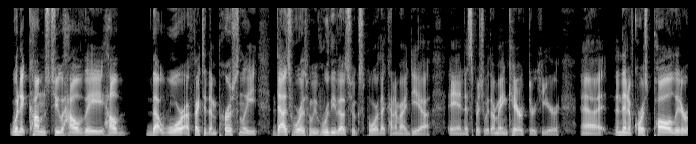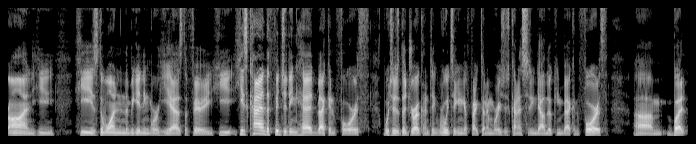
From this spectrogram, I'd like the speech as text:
when it comes to how they how that war affected them personally, that's where this movie really loves to explore that kind of idea, and especially with our main character here. Uh, and then, of course, Paul later on, he he's the one in the beginning where he has the very he he's kind of the fidgeting head back and forth, which is the drug kind of really taking effect on him, where he's just kind of sitting down, looking back and forth. Um, but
